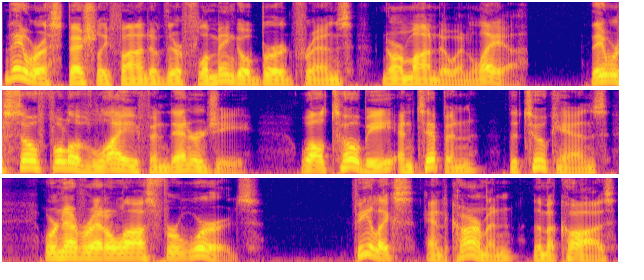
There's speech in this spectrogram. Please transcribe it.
They were especially fond of their flamingo bird friends, Normando and Leia. They were so full of life and energy, while Toby and Tippin, the toucans, were never at a loss for words. Felix and Carmen, the macaws,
